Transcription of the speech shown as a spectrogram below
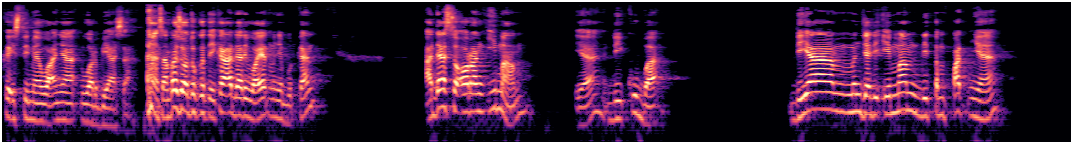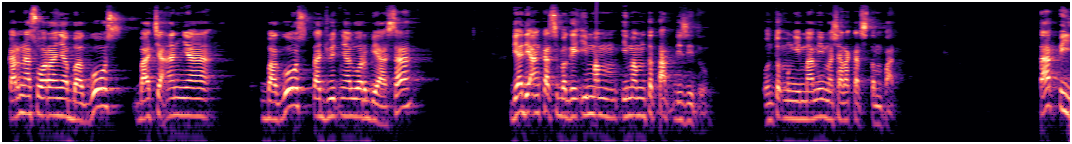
keistimewaannya luar biasa. Sampai suatu ketika ada riwayat menyebutkan ada seorang imam ya di Kuba dia menjadi imam di tempatnya karena suaranya bagus, bacaannya bagus, tajwidnya luar biasa. Dia diangkat sebagai imam imam tetap di situ untuk mengimami masyarakat setempat. Tapi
